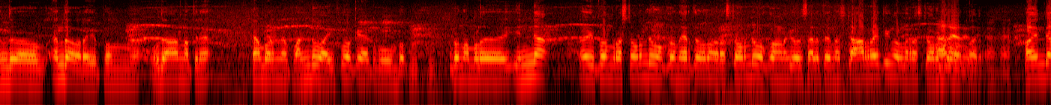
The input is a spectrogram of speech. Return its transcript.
എന്തോ എന്താ പറയുക ഇപ്പം ഉദാഹരണത്തിന് ഞാൻ പറഞ്ഞ പണ്ട് വൈഫും ഒക്കെ ആയിട്ട് പോകുമ്പം ഇപ്പം നമ്മൾ ഇന്ന ഇപ്പം റെസ്റ്റോറന്റ് നോക്കുക നേരത്തെ പറഞ്ഞു റെസ്റ്റോറന്റ് നോക്കുകയാണെങ്കിൽ ഒരു സ്ഥലത്ത് നിന്ന് സ്റ്റാർ റേറ്റിംഗ് ഉള്ള റെസ്റ്റോറന്റ് നോക്കാറ് അതിന്റെ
